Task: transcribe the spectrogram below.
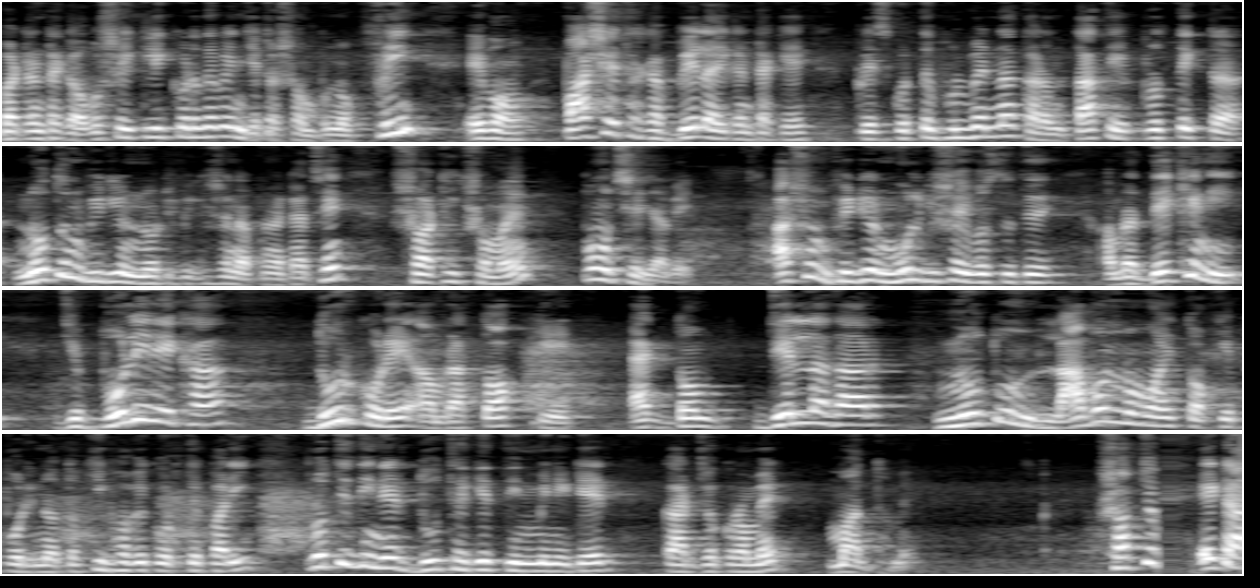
বাটনটাকে অবশ্যই ক্লিক করে দেবেন, যেটা সম্পূর্ণ ফ্রি, এবং পাশে থাকা বেল আইকনটাকে প্রেস করতে ভুলবেন না, কারণ তাতে প্রত্যেকটা নতুন ভিডিওর নোটিফিকেশন আপনার কাছে সঠিক সময়ে পৌঁছে যাবে। আসুন, ভিডিওর মূল বিষয়বস্তুতে আমরা দেখে নিই যে বলি রেখা দূর করে আমরা ত্বককে একদম জেল্লাদার, নতুন, লাবণ্যময় ত্বকে পরিণত কীভাবে করতে পারি, প্রতিদিনের দু থেকে তিন মিনিটের কার্যক্রমের মাধ্যমে। সবচেয়ে এটা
